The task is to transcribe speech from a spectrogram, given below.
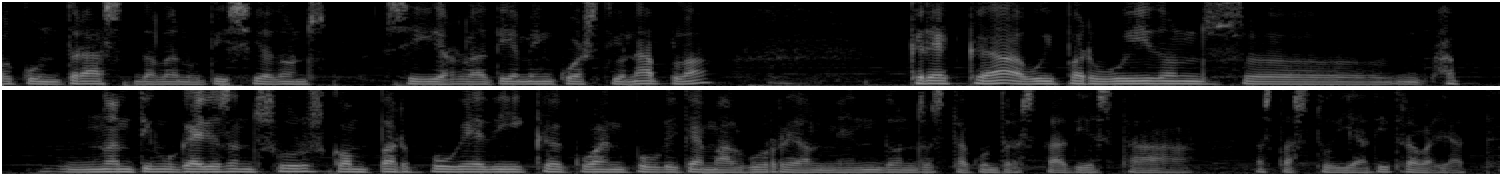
el contrast de la notícia doncs, sigui relativament qüestionable. Crec que avui per avui doncs, eh, no hem tingut gaires ensurts com per poder dir que quan publiquem alguna realment doncs, està contrastat i està, està estudiat i treballat.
